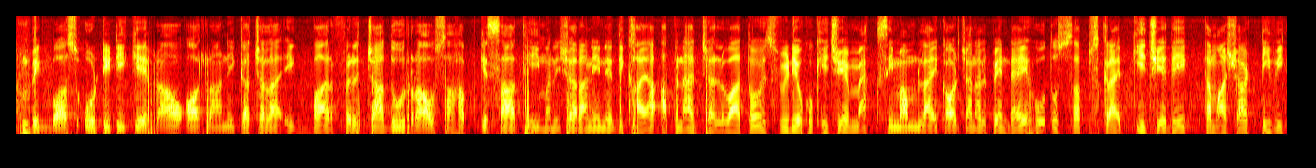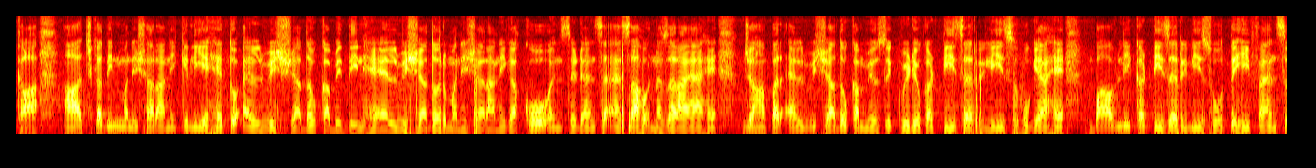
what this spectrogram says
बिग बॉस ओटीटी के राव और रानी का चला एक बार फिर जादू। राव साहब के साथ ही मनीषा रानी ने दिखाया अपना जलवा। तो इस वीडियो को खींचिए मैक्सिमम लाइक और चैनल पे नए हो तो सब्सक्राइब कीजिए देख तमाशा टीवी का। आज का दिन मनीषा रानी के लिए है तो एलविश यादव का भी दिन है। एलविश यादव और मनीषा रानी का को ऐसा नज़र आया है, जहाँ पर एलविश यादव का म्यूज़िक वीडियो का टीज़र रिलीज़ हो गया है। बावली का टीज़र रिलीज़ होते ही फैंस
